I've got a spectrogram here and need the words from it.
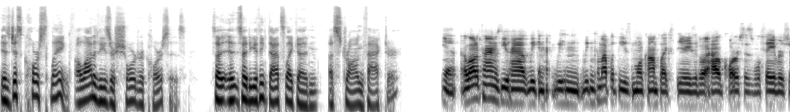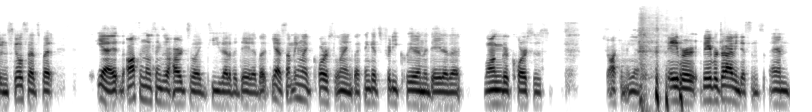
is just course length. A lot of these are shorter courses. So uh, so do you think that's like a a strong factor? Yeah, a lot of times you have we can we can we can come up with these more complex theories about how courses will favor certain skill sets, but yeah, it, often those things are hard to like tease out of the data. But yeah, something like course length, I think it's pretty clear in the data that longer courses, shockingly, yeah, favor favor driving distance, and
